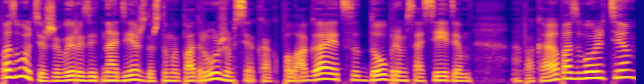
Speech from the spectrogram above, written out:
Позвольте же выразить надежду, что мы подружимся, как полагается, добрым соседям. А пока позвольте...»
